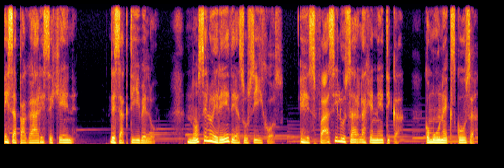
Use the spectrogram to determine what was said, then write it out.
es apagar ese gen. Desactívelo. No se lo herede a sus hijos. Es fácil usar la genética como una excusa.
